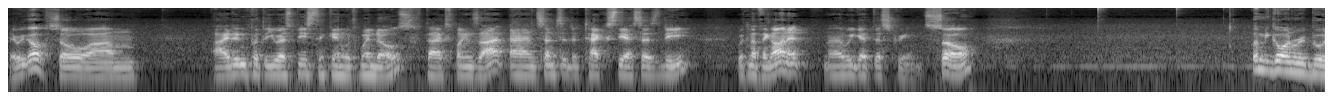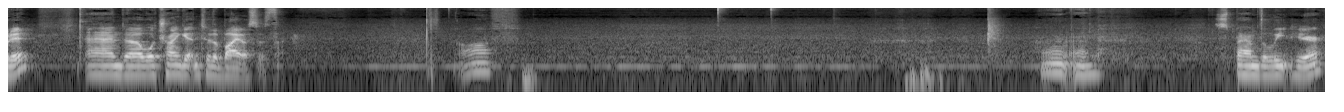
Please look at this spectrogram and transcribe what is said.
there we go. So um, I didn't put the USB stick in with Windows, that explains that, and since it detects the SSD with nothing on it, uh, we get this screen. So, let me go and reboot it, and uh, we'll try and get into the BIOS this time. Off. And spam delete here.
